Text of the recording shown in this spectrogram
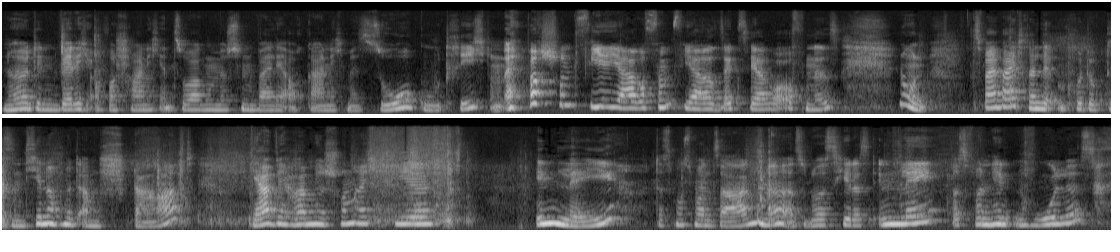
Ne? Den werde ich auch wahrscheinlich entsorgen müssen, weil der auch gar nicht mehr so gut riecht und einfach schon vier Jahre, fünf Jahre, sechs Jahre offen ist. Nun, zwei weitere Lippenprodukte sind hier noch mit am Start. Ja, wir haben hier schon recht viel Inlay. Das muss man sagen. Ne? Also du hast hier das Inlay, was von hinten hohl ist.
